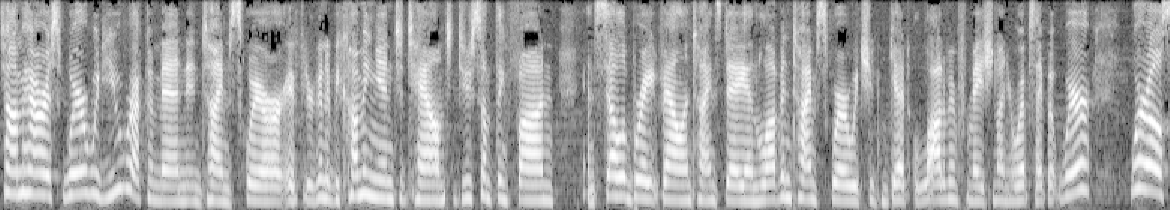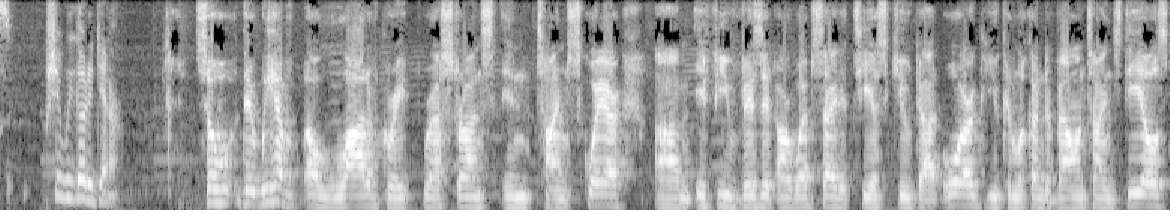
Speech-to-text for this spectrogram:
Tom Harris, where would you recommend in Times Square if you're going to be coming into town to do something fun and celebrate Valentine's Day and love in Times Square, which you can get a lot of information on your website. But where where else should we go to dinner? So there, we have a lot of great restaurants in Times Square. Um, if you visit our website at tsq.org, you can look under Valentine's deals.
